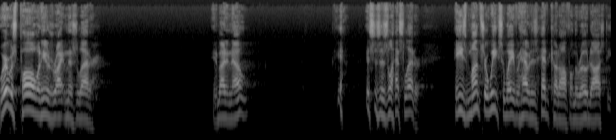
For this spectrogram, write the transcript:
Where was Paul when he was writing this letter? Anybody know? Yeah, this is his last letter. He's months or weeks away from having his head cut off on the road to Ostia.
